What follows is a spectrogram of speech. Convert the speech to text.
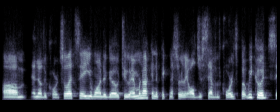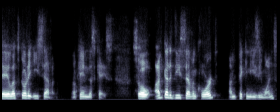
um, another chord. So let's say you want to go to, and we're not going to pick necessarily all just seventh chords, but we could say, let's go to E7, okay, in this case. So I've got a D7 chord. I'm picking easy ones.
